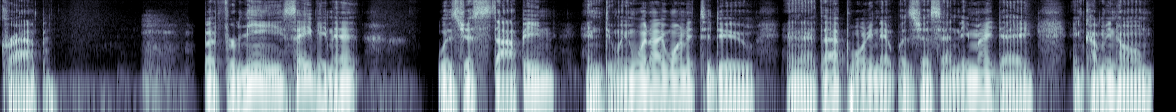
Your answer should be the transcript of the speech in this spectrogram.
crap. But for me, saving it was just stopping and doing what I wanted to do. And at that point, it was just ending my day and coming home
